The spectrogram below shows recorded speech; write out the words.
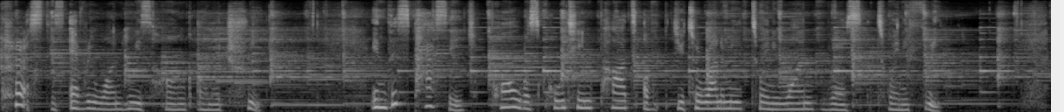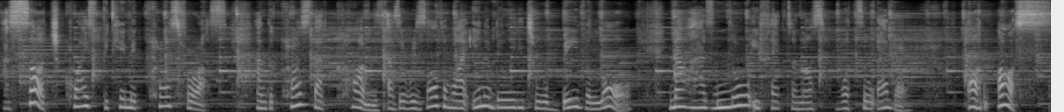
Cursed is everyone who is hung on a tree. In this passage, Paul was quoting part of Deuteronomy 21, verse 23. As such, Christ became a curse for us, and the curse that comes as a result of our inability to obey the law now has no effect on us whatsoever, on us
